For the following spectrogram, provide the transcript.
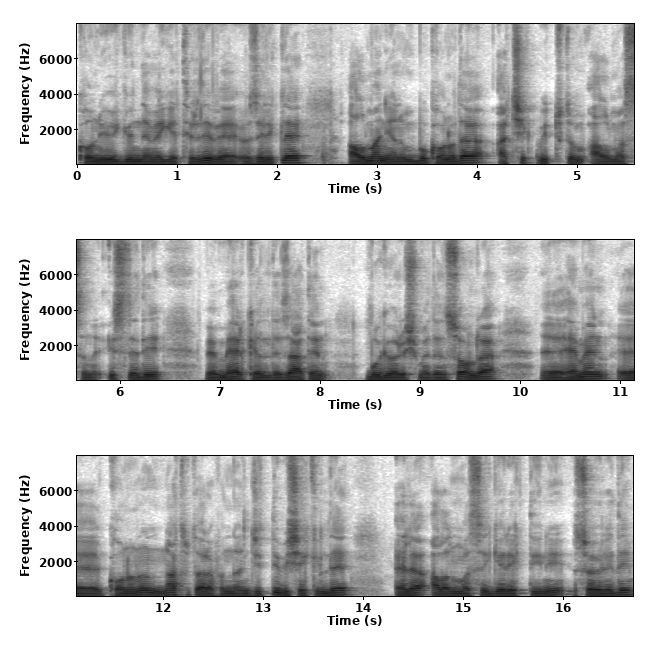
konuyu gündeme getirdi ve özellikle Almanya'nın bu konuda açık bir tutum almasını istedi ve Merkel de zaten bu görüşmeden sonra e, hemen konunun NATO tarafından ciddi bir şekilde ele alınması gerektiğini söyledi.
